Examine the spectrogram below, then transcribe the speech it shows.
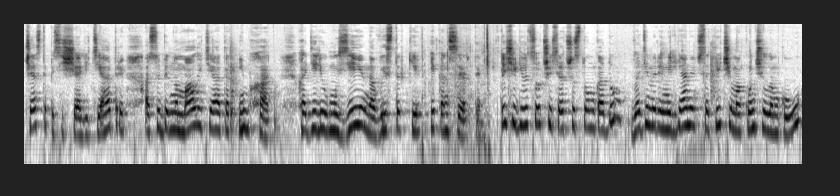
часто посещали театры, особенно Малый театр и МХАТ, ходили в музеи, на выставки и концерты. В 1966 году Владимир Емельянович с отличием окончил МГУ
